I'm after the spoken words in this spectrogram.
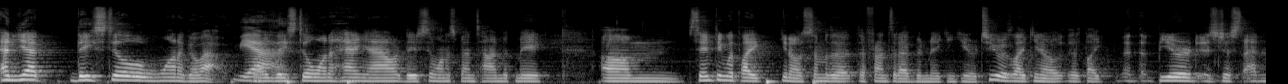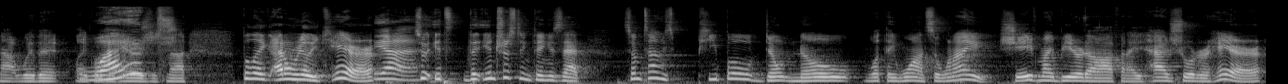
and yet they still want to go out. right? Yeah. they still want to hang out. They still want to spend time with me. Um, same thing with like you know some of the the friends that I've been making here too is like you know there's like the beard is just I'm not with it. Like the hair is just not. But like I don't really care. Yeah. So it's the interesting thing is that sometimes people don't know what they want. So when I shaved my beard off and I had shorter hair,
